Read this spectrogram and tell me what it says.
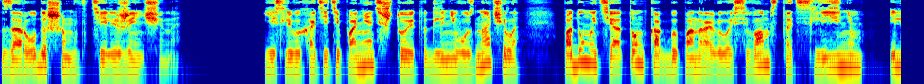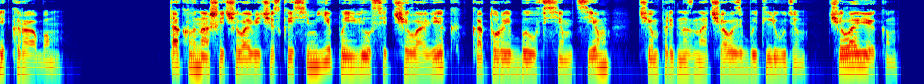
зародышем в теле женщины. Если вы хотите понять, что это для него значило, подумайте о том, как бы понравилось вам стать слизнем или крабом. Так в нашей человеческой семье появился человек, который был всем тем, чем предназначалось быть людям, человеком,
